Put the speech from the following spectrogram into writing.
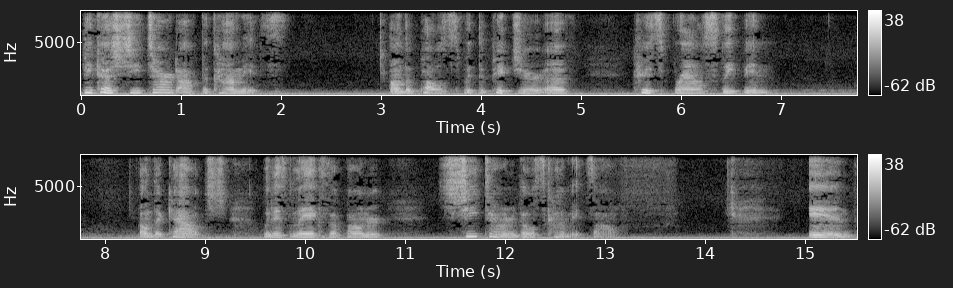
because she turned off the comments on the post with the picture of Chris Brown sleeping on the couch with his legs up on her. She turned those comments off. And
